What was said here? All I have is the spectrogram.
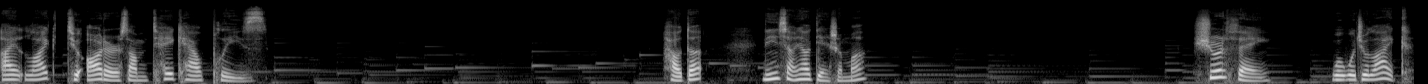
I'd like to order some takeout, please. 好的，您想要点什么 ？Sure thing. What would you like?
